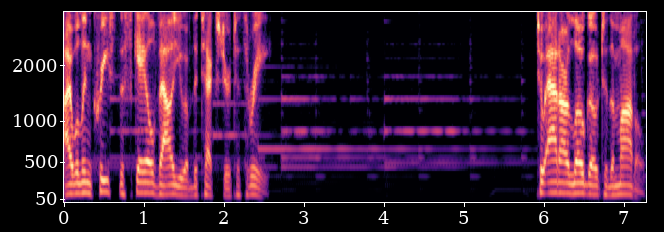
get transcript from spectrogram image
I will increase the scale value of the texture to 3. To add our logo to the model,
